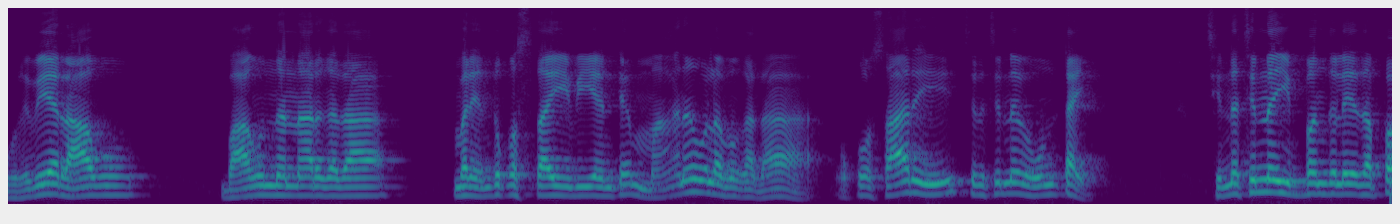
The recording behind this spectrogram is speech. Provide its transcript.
ఉరివే రావు. బాగుందన్నారు కదా. మరి ఎందుకు వస్తాయి ఇవి అంటే మానవులము కదా. ఒక్కోసారి చిన్న చిన్నవి ఉంటాయి. చిన్న చిన్న ఇబ్బందులే తప్ప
